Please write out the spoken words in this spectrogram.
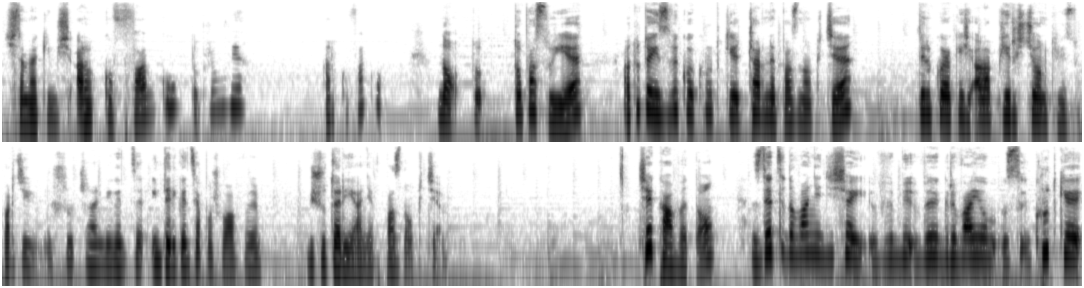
gdzieś tam na jakimś arkofagu, dobrze mówię? Arkofagu? No, to, to pasuje. A tutaj zwykłe, krótkie, czarne paznokcie, tylko jakieś ala pierścionki, więc tu bardziej sztuczna inteligencja, poszła w biżuterię, a nie w paznokcie. Ciekawe to. Zdecydowanie dzisiaj wygrywają z krótkie,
